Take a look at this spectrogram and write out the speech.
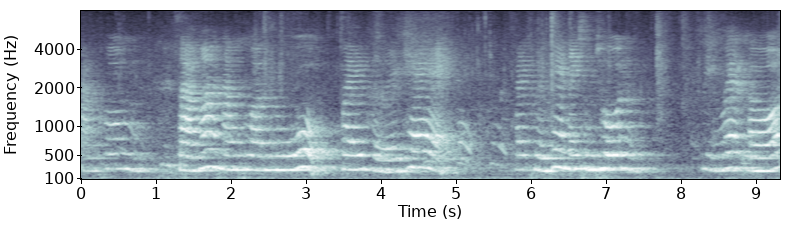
สังคม สามารถนำความรู้ไปเผยแพร่ไปเผยแพร่ในชุมชน สิ่งแวดล้อม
